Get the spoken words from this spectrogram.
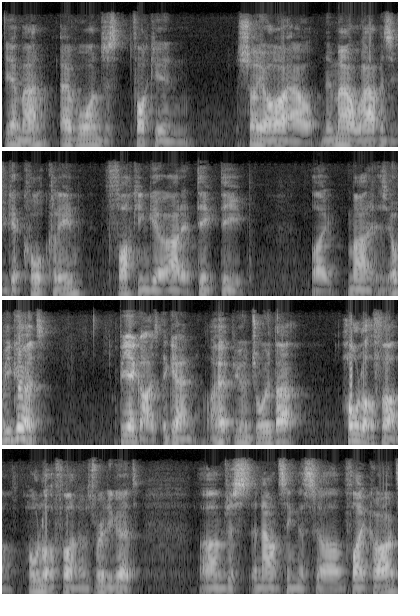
yeah, man, everyone just fucking show your heart out. No matter what happens, if you get caught clean, fucking go at it. Dig deep. Like, man, it'll be good. But yeah, guys, again, I hope you enjoyed that. Whole lot of fun. Whole lot of fun. It was really good. Um, just announcing this um, fight card.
